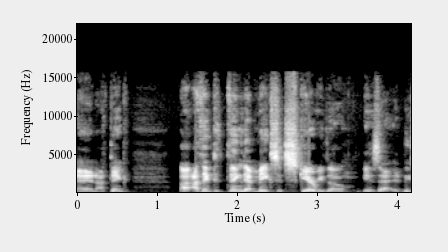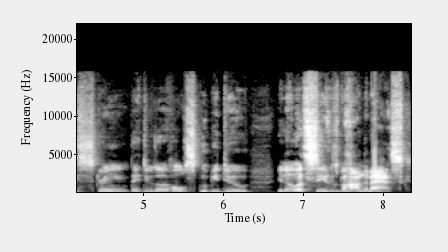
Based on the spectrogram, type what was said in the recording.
And I think, I I think the thing that makes it scary though is that at least Scream they do the whole Scooby Doo, you know, let's see who's behind the mask.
